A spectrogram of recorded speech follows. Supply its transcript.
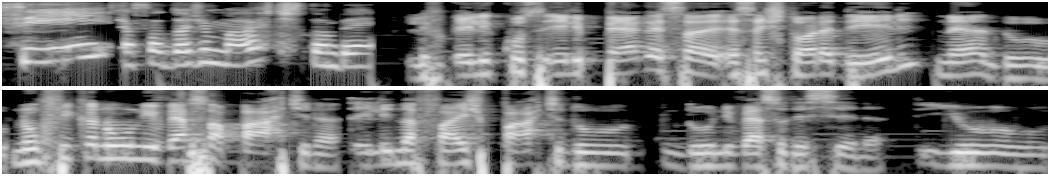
Sim, Caçador de Marte também. Ele, ele, ele pega essa, essa história dele, né? Do, não fica num universo à parte, né? Ele ainda faz parte do, do universo DC, né? E o,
